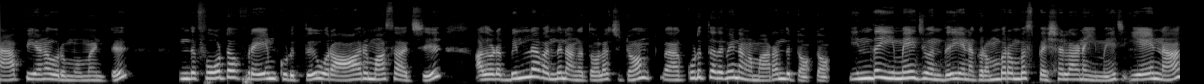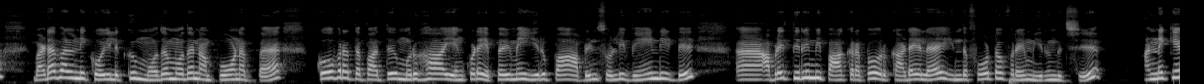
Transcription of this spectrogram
ஹாப்பியான ஒரு மொமெண்ட்டு இந்த ஃபோட்டோ ஃப்ரேம் கொடுத்து ஒரு ஆறு மாதம் ஆச்சு. அதோட பில்லை வந்து நாங்கள் தொலைச்சிட்டோம். கொடுத்ததவே நாங்கள் மறந்துட்டோம். இந்த இமேஜ் வந்து எனக்கு ரொம்ப ரொம்ப ஸ்பெஷலான இமேஜ் ஏன்னா வடபழனி கோயிலுக்கு மொத மொத நான் போனப்ப கோபுரத்தை பார்த்து முருகா என் கூட எப்பயுமே இருப்பா அப்படின்னு சொல்லி வேண்டிட்டு அப்படியே திரும்பி பார்க்குறப்ப ஒரு கடையில் இந்த ஃபோட்டோ ஃப்ரேம் இருந்துச்சு. அன்னைக்கே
